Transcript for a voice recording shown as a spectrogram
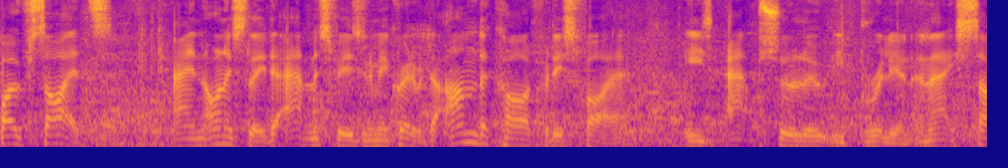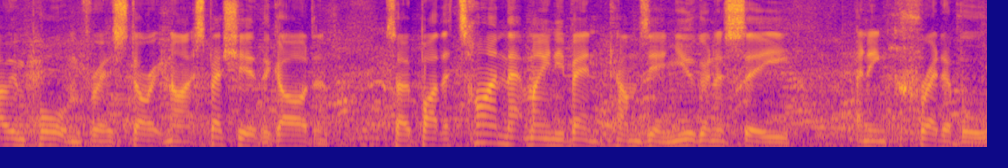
both sides. And honestly, the atmosphere is going to be incredible. The undercard for this fight is absolutely brilliant, and that is so important for a historic night, especially at the Garden. So by the time that main event comes in, you're going to see an incredible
